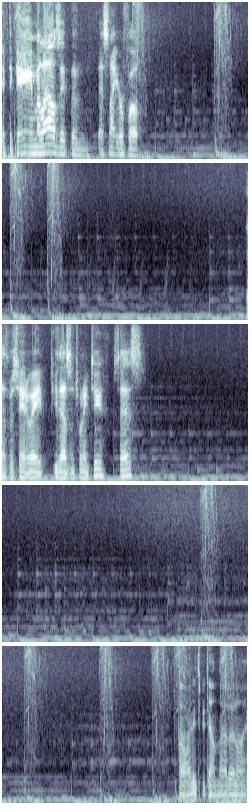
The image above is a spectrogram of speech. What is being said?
If the game allows it, then that's not your fault. Death what Shadow 8 2022 says. Oh, I need to be down there, don't I?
